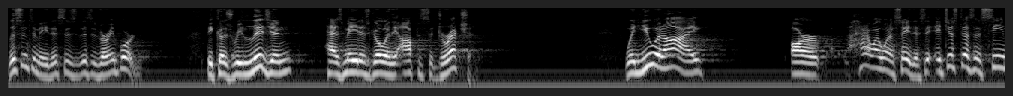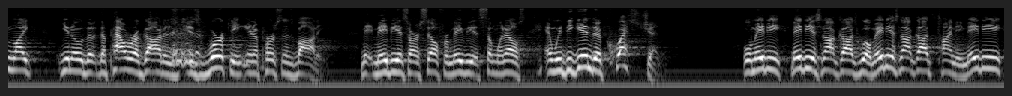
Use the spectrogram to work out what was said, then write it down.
Listen to me, this is, this is very important because religion has made us go in the opposite direction. When you and I are, how do I want to say this? It, it just doesn't seem like, you know, the, the power of God is, is working in a person's body. Maybe it's ourself or maybe it's someone else. And we begin to question well, maybe, maybe it's not God's will. Maybe it's not God's timing. Maybe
